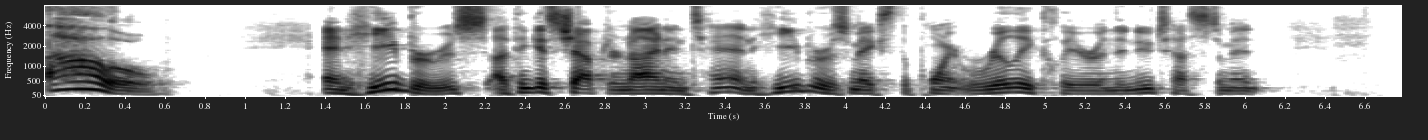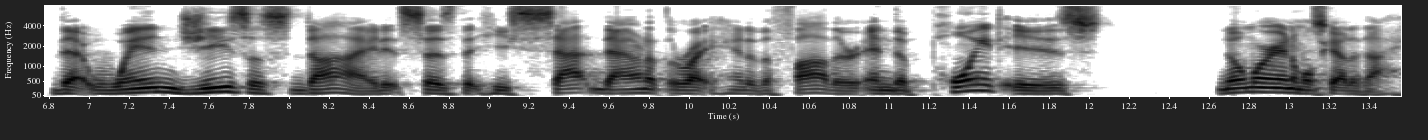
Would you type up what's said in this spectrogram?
Oh, and Hebrews, I think it's chapter 9 and 10, Hebrews makes the point really clear in the New Testament that when Jesus died, it says that he sat down at the right hand of the Father. And the point is, no more animals got to die.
